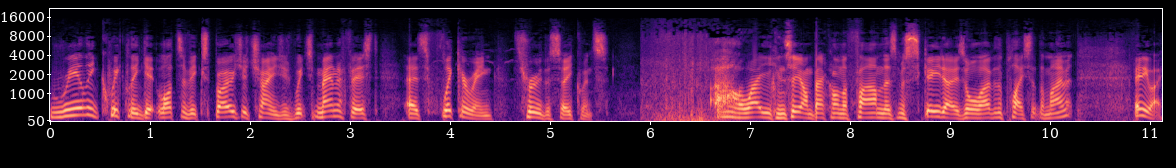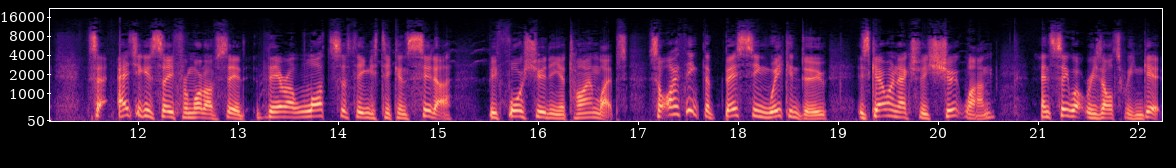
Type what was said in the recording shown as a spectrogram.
really quickly get lots of exposure changes which manifest as flickering through the sequence. Oh, wow, you can see I'm back on the farm. There's mosquitoes all over the place at the moment. Anyway, so as you can see from what I've said, there are lots of things to consider before shooting a time lapse. So I think the best thing we can do is go and actually shoot one and see what results we can get.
